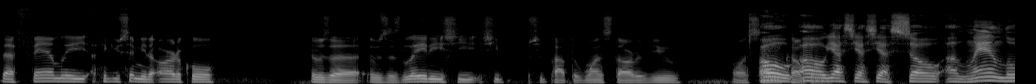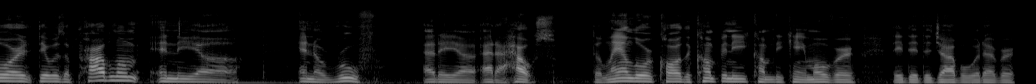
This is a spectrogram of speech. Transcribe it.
that family, I think you sent me the article. It was a it was this lady, she she she popped a one star review some Oh, company. oh, yes, yes, yes. So a landlord, there was a problem in the uh in the roof at a uh, at a house. The landlord called the company. Company came over. They did the job or whatever.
